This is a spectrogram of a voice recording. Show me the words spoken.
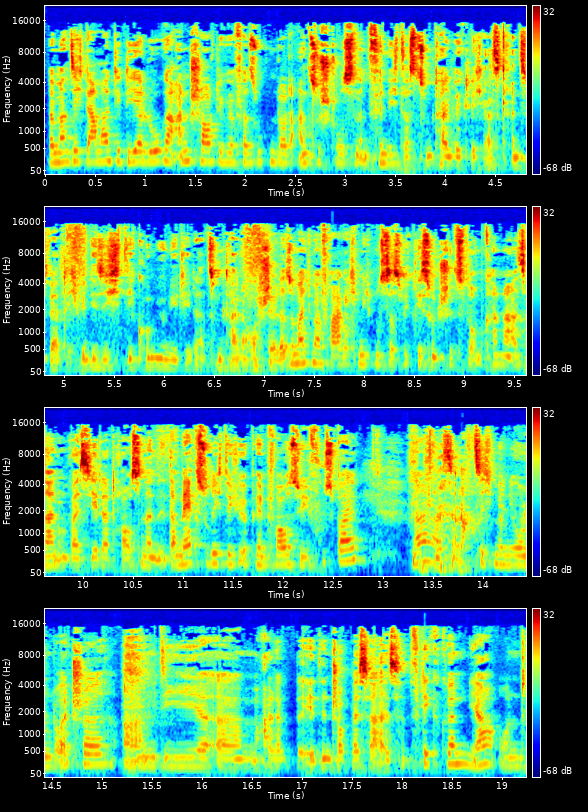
Wenn man sich da mal die Dialoge anschaut, die wir versuchen dort anzustoßen, empfinde ich das zum Teil wirklich als grenzwertig, wie die sich die Community da zum Teil aufstellt. Also manchmal frage ich mich, muss das wirklich so ein Shitstorm-Kanal sein und weiß jeder draußen, dann, da merkst du richtig, ÖPNV ist wie Fußball. Ne? Das sind 80 Millionen Deutsche, ähm, die ähm, alle den Job besser als Flick können, ja, und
